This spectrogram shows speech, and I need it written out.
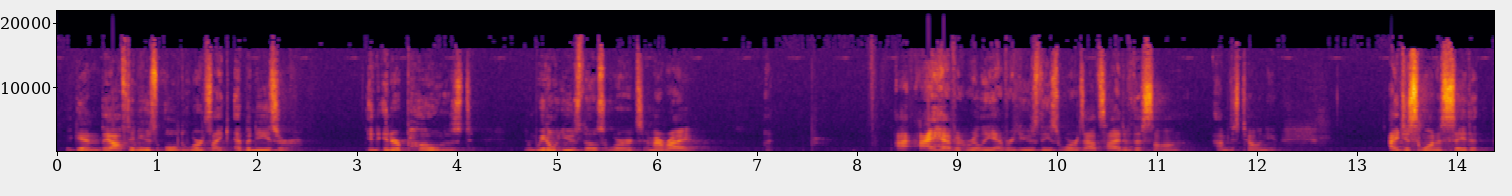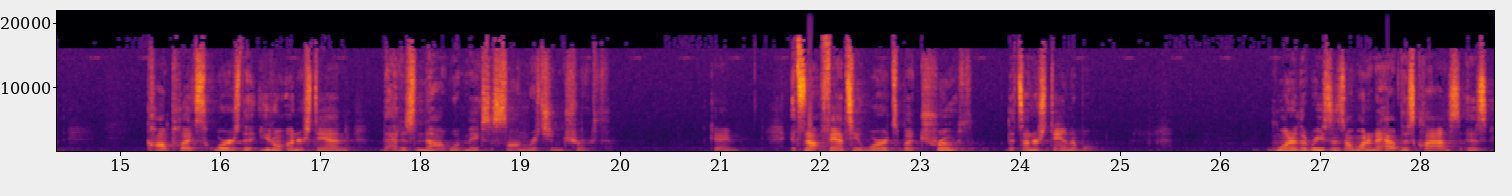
Again, they often use old words like Ebenezer and interposed, and we don't use those words. Am I right? I, I haven't really ever used these words outside of this song. I'm just telling you. I just want to say that complex words that you don't understand, that is not what makes a song rich in truth. Okay? It's not fancy words, but truth that's understandable. One of the reasons I wanted to have this class is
